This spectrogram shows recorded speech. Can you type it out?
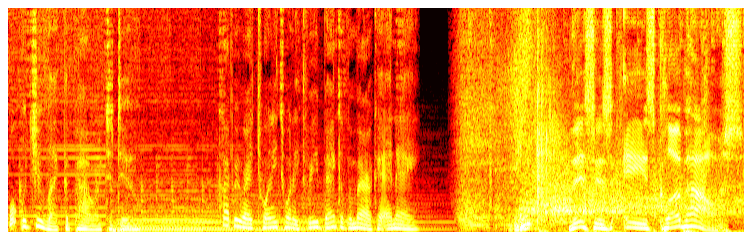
What would you like the power to do? Copyright 2023 Bank of America NA. This is A's Clubhouse.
